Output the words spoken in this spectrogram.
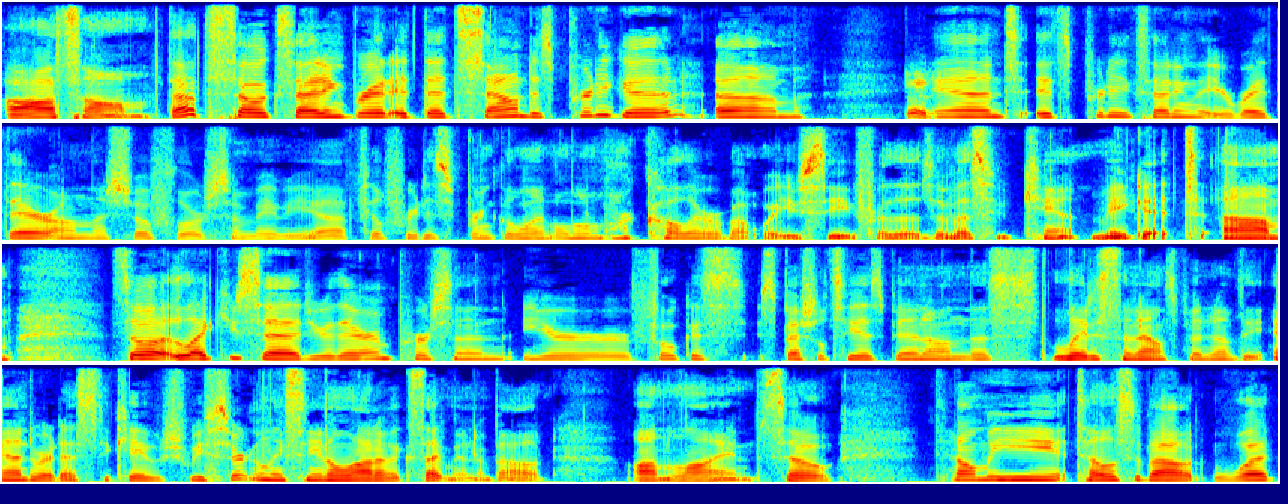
Awesome! That's so exciting, Britt. It, that sound is pretty good. Um, And it's pretty exciting that you're right there on the show floor. So maybe uh, feel free to sprinkle in a little more color about what you see for those of us who can't make it. Um, so, like you said, you're there in person. Your focus specialty has been on this latest announcement of the Android SDK, which we've certainly seen a lot of excitement about online. So, tell me, tell us about what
